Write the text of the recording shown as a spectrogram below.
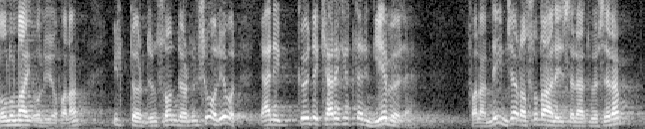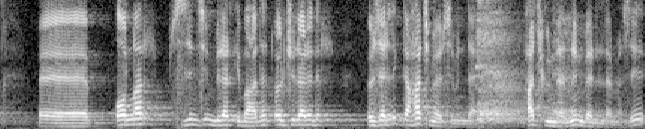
dolunay oluyor falan. İlk dördün, son dördün şu oluyor bu. Yani göğdeki hareketleri niye böyle? falan deyince Resulullah Aleyhisselatü Vesselam e, onlar sizin için birer ibadet ölçüleridir. Özellikle haç mevsiminde haç günlerinin belirlenmesi,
